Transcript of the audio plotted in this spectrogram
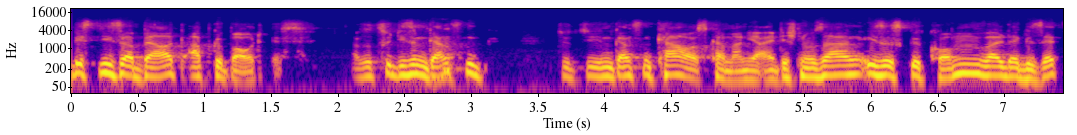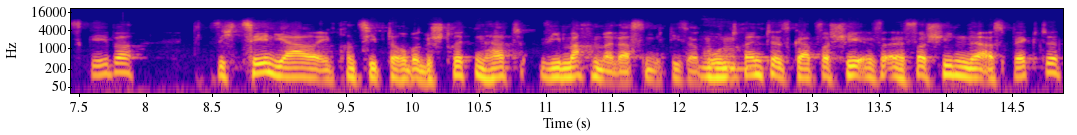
bis dieser Berg abgebaut ist. Also zu diesem ganzen, zu diesem ganzen Chaos kann man ja eigentlich nur sagen, ist es gekommen, weil der Gesetzgeber sich zehn Jahre im Prinzip darüber gestritten hat, wie machen wir das mit dieser mhm. Grundrente. Es gab äh, verschiedene Aspekte.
